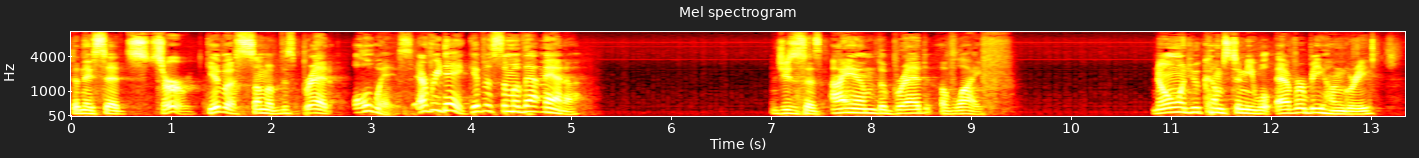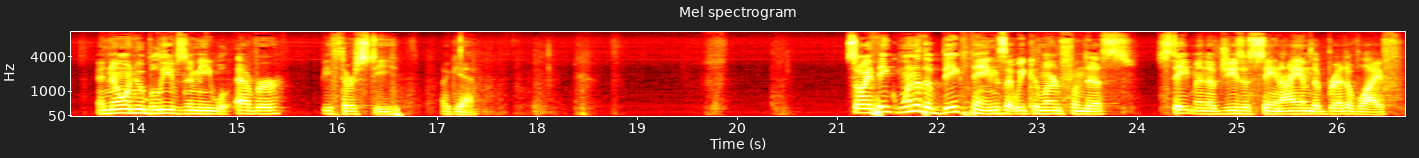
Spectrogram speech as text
Then they said, Sir, give us some of this bread always, every day. Give us some of that manna. And Jesus says, I am the bread of life. No one who comes to me will ever be hungry, and no one who believes in me will ever be thirsty again. So I think one of the big things that we can learn from this statement of Jesus saying, I am the bread of life,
